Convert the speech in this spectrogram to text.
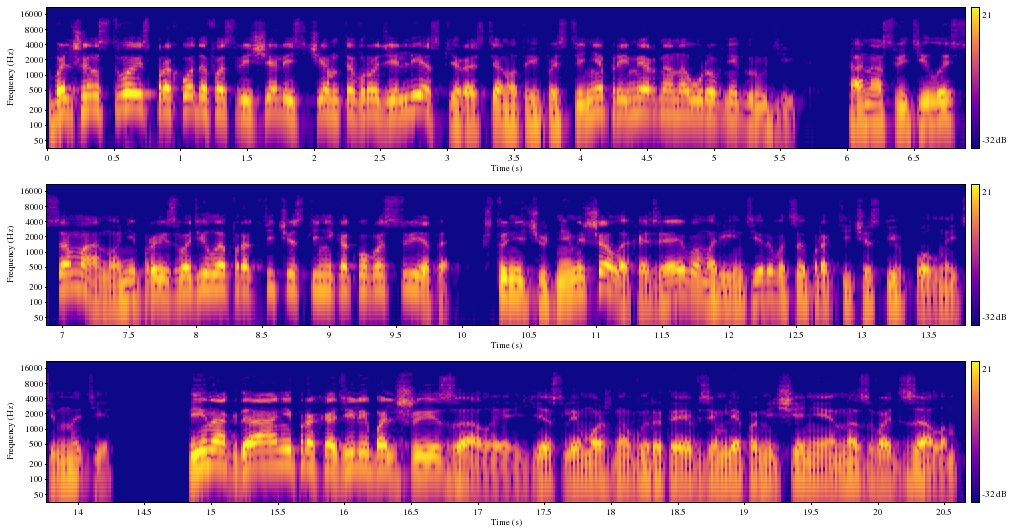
Большинство из проходов освещались чем-то вроде лески, растянутой по стене примерно на уровне груди. Она светилась сама, но не производила практически никакого света, что ничуть не мешало хозяевам ориентироваться практически в полной темноте. Иногда они проходили большие залы, если можно вырытое в земле помещение назвать залом,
